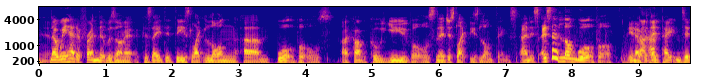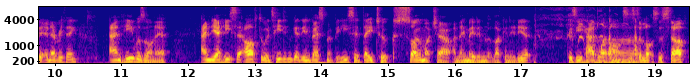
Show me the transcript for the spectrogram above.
No, we had a friend that was on it because they did these like long um, water bottles. I can't recall UU bottles. And they're just like these long things, and it's it's a long water bottle, you know. But Uh-huh. they patented it and everything, and he was on it. And yeah, he said afterwards he didn't get the investment, but he said they took so much out and they made him look like an idiot because he had like answers to lots of stuff,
